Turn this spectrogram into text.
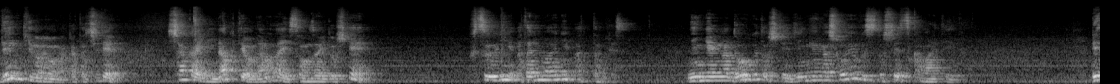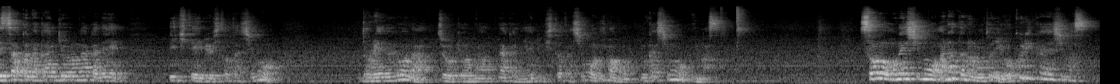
電気のような形で社会になくてはならない存在として普通に当たり前にあったんです。人間が道具として人間が所有物として使われていく劣悪な環境の中で生きている人たちも奴隷のような状況の中にいる人たちも今も昔もいます。そのおねしもあなたのもとに送り返します。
